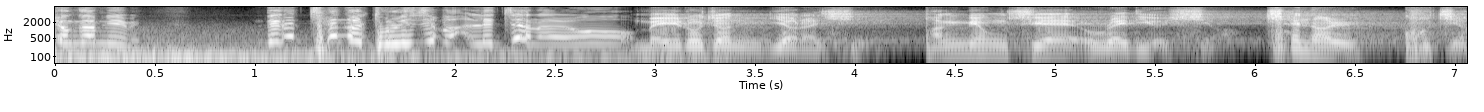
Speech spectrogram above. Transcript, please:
영감님, 내가 채널 돌리지 말랬잖아요. 매일 오전 11시 박명수의 라디오 쇼 채널 고정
